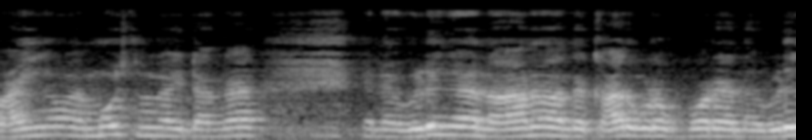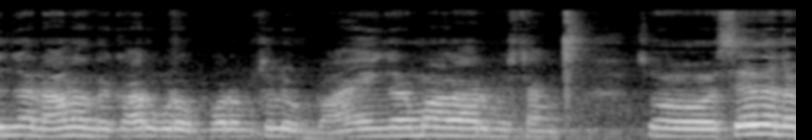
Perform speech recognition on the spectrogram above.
பயங்கரமாக எமோஷ்னல் ஆகிட்டாங்க என்னை விடுங்க நானும் அந்த கார் கூட போகிறேன் என்னை விடுங்க நானும் அந்த கார் கூட போகிறேன்னு சொல்லி பயங்கரமாக ஆள ஆரம்பிச்சிட்டாங்க. ஸோ சேதனை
